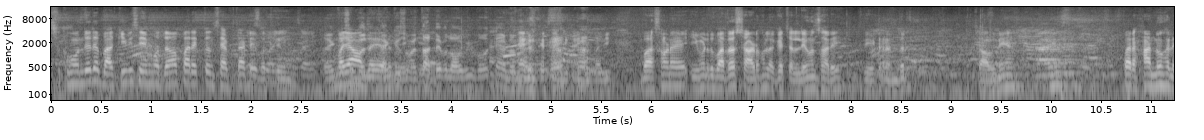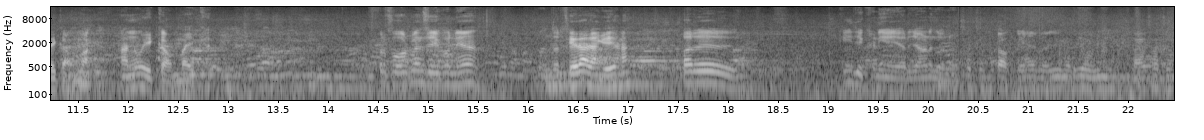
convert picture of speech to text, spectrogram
ਸਿਖਾਉਂਦੇ ਤੇ ਬਾਕੀ ਵੀ ਸੇਮ ਹੁੰਦਾ ਪਰ ਕਨਸੈਪਟ ਤੁਹਾਡੇ ਵੱਖਰੇ ਹੁੰਦੇ ਮਜ਼ਾ ਆਉਂਦਾ ਯਾਰ। ਥੈਂਕ ਯੂ ਸੋ ਮਚ ਤੁਹਾਡੇ ਵਲੌਗ ਵੀ ਬਹੁਤ ਘੈਂਟ ਹੁੰਦੇ ਭਾਜੀ ਬਸ ਹੁਣ ਇਵੈਂਟ ਤੋਂ ਬਾਅਦ ਸਟਾਰਟ ਹੋਣ ਲੱਗਾ ਚੱਲੇ ਹੁਣ ਸਾਰੇ ਥੀਏਟਰ ਅੰਦਰ। ਚੱਲਦੇ ਆ। ਪਰ ਸਾਨੂੰ ਹਲੇ ਕੰਮ ਆ। ਸਾਨੂੰ ਇੱਕ ਕੰਮ ਆ ਇੱਕ। ਪਰਫਾਰਮੈਂਸ ਦੇਖ ਹੁੰਨੇ ਆ। ਅੰਦਰ ਫੇਰ ਆ ਜਾਾਂਗੇ ਹਨਾ? ਪਰ ਕੀ ਦੇਖਣੀ ਹੈ ਯਾਰ ਜਾਣ ਦੋ ਪਟਾਕੇ ਨੇ ਬੈਗੀ ਮੜ ਹੋਣੀ ਮੈਂ ਸੱਚੋਂ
